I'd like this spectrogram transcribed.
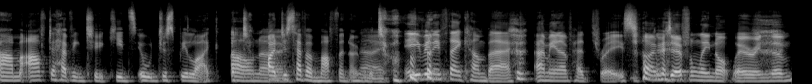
Um, after having two kids, it would just be like, Oh, no. I'd just have a muffin over No. the top. Even if they come back, I mean, I've had three, so I'm definitely not wearing them.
